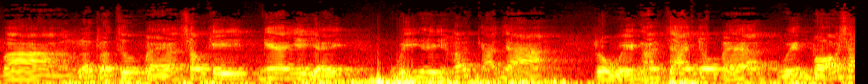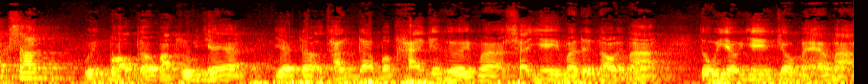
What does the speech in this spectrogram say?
Và rất là thương mẹ, sau khi nghe như vậy, quy y hết cả nhà. Rồi nguyện ăn chay cho mẹ, nguyện bỏ sắc xanh nguyện bỏ cờ bạc rượu chè. Và trở thành ra một hai cái người mà sa di mà đến nỗi mà tôi giao duyên cho mẹ mà.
